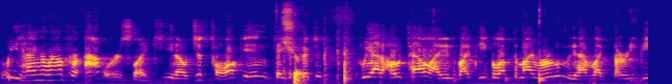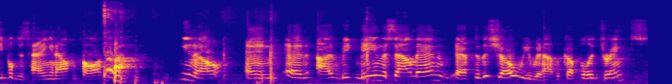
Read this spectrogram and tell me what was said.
we'd hang around for hours, like you know, just talking, taking Sure. pictures. If we had a hotel, I'd invite people up to my room. We'd have like thirty people just hanging out and talking you know, and and I, me, and the sound man after the show, we would have a couple of drinks,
